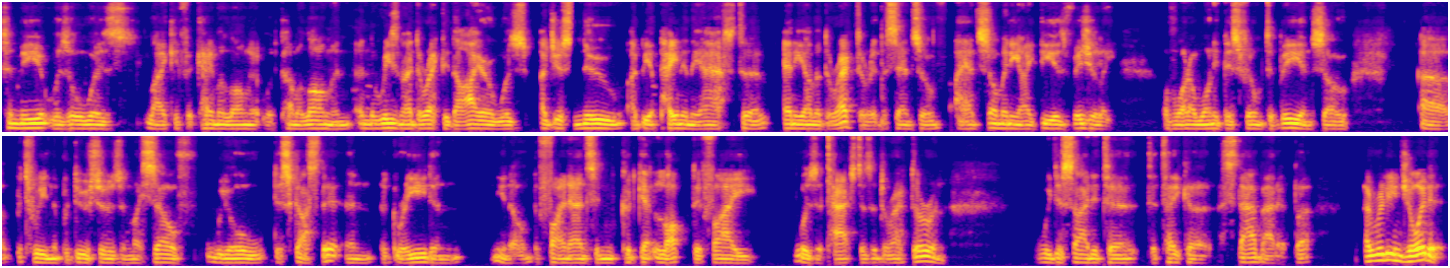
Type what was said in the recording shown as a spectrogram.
to me, it was always like if it came along, it would come along. And, and the reason I directed Ire was I just knew I'd be a pain in the ass to any other director in the sense of I had so many ideas visually of what I wanted this film to be. And so uh, between the producers and myself, we all discussed it and agreed. And, you know, the financing could get locked if I was attached as a director. And we decided to, to take a stab at it. But I really enjoyed it.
